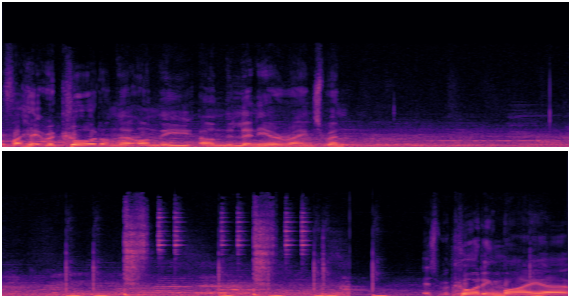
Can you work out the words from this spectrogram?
if I hit record on the, on the, on the linear arrangement, it's recording my, uh,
